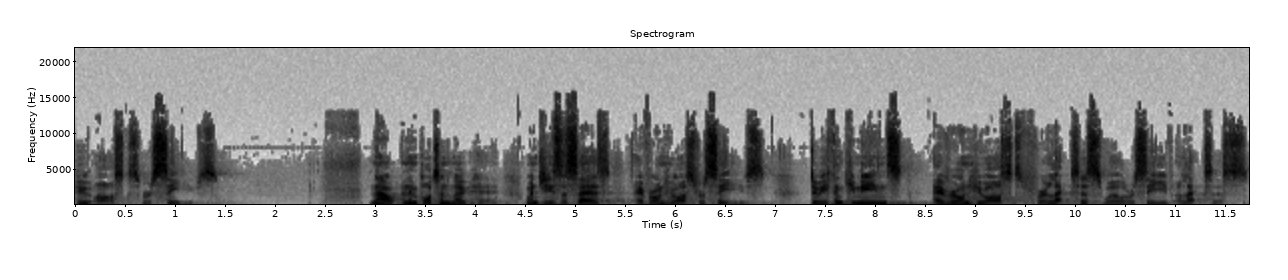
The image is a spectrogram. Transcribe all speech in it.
who asks receives. Now, an important note here when Jesus says, everyone who asks receives, do we think he means everyone who asks for a Lexus will receive a Lexus,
